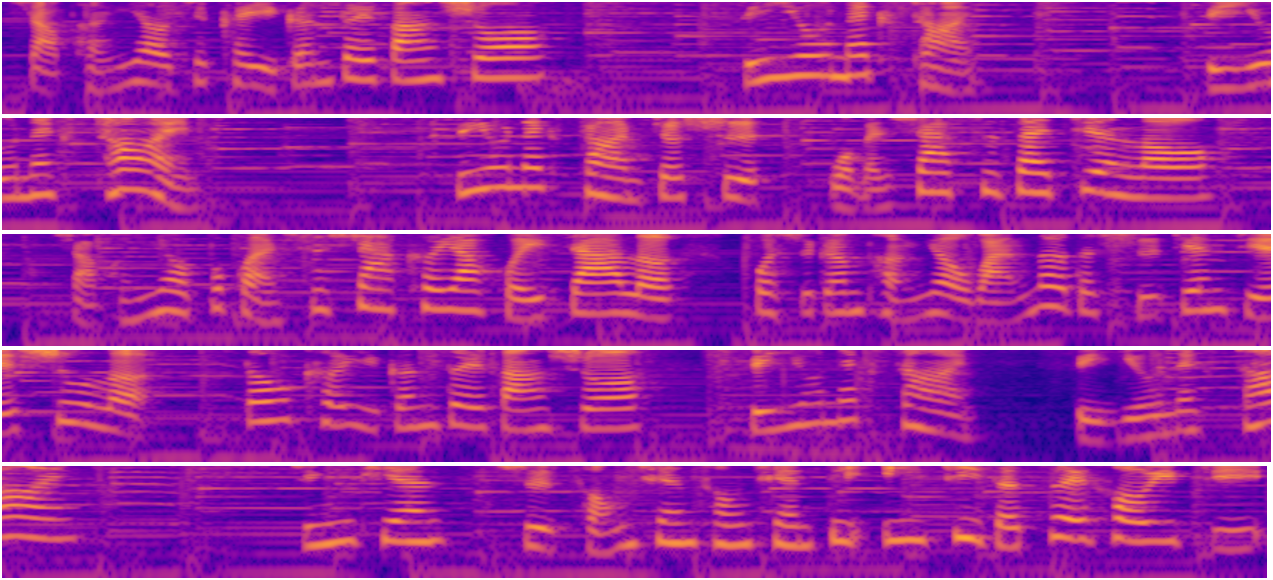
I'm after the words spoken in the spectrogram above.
小朋友就可以跟对方说：“See you next time。” See you next time. See you next time 就是我们下次再见喽。小朋友，不管是下课要回家了，或是跟朋友玩乐的时间结束了，都可以跟对方说 See you next time. See you next time. 今天是《从前从前》第一季的最后一集，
